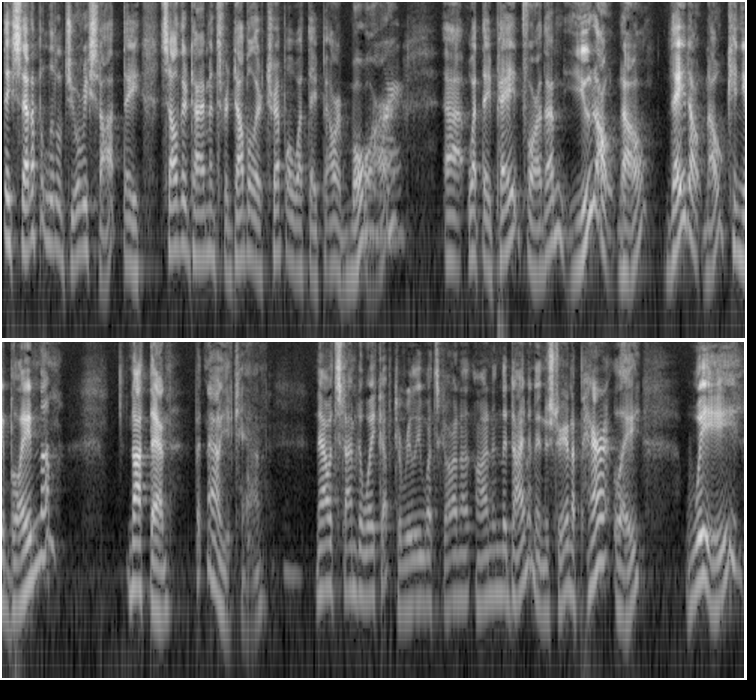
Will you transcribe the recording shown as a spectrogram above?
They set up a little jewelry shop. They sell their diamonds for double or triple what they or more, More. Uh, what they paid for them. You don't know. They don't know. Can you blame them? Not then, but now you can. Now it's time to wake up to really what's going on in the diamond industry. And apparently, we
